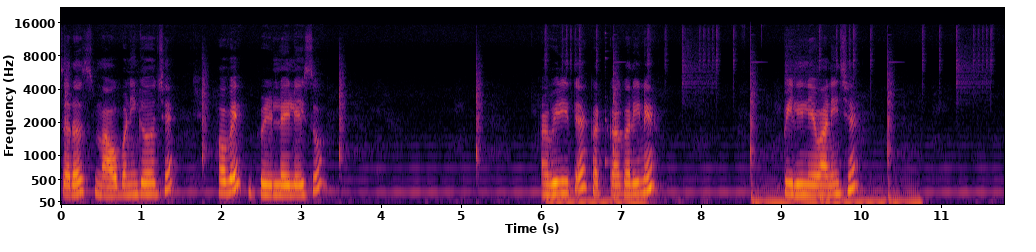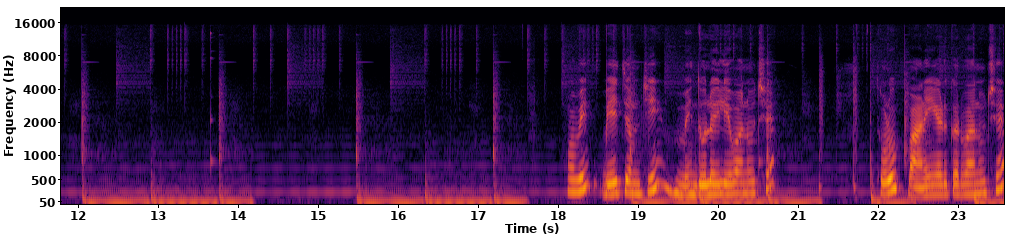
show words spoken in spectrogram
સરસ માવો બની ગયો છે. હવે બ્રેડ લઈ લઈશું. આવી રીતે કટકા કરીને પીલી લેવાની છે. હવે બે ચમચી મેંદો લઈ લેવાનો છે. થોડું પાણી એડ કરવાનું છે.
